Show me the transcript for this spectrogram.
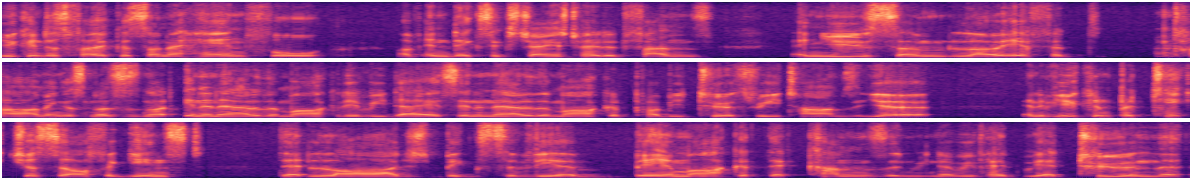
You can just focus on a handful of index exchange traded funds and use some low effort timing. It's, this is not in and out of the market every day. It's in and out of the market probably two or three times a year. And if you can protect yourself against that large, big, severe bear market that comes, and you know we've had we had two in the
